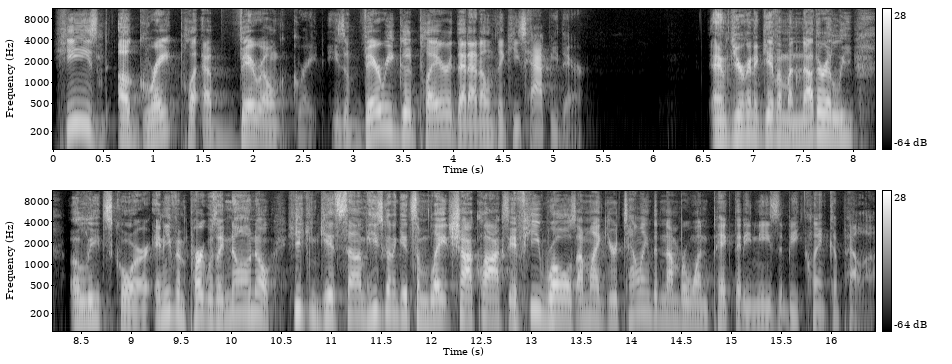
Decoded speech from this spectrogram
He's a great player, a very oh, great. He's a very good player that I don't think he's happy there. And you're going to give him another elite elite score. And even Perk was like, no, no, he can get some. He's going to get some late shot clocks. If he rolls, I'm like, you're telling the number one pick that he needs to be Clint Capela.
